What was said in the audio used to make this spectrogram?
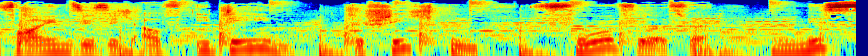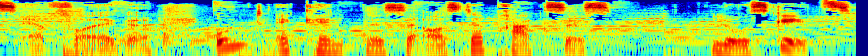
Freuen Sie sich auf Ideen, Geschichten, Vorwürfe, Misserfolge und Erkenntnisse aus der Praxis. Los geht's!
